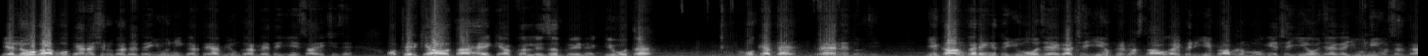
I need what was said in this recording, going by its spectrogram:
یا لوگ آپ کو کہنا شروع کر دیتے ہیں، یوں نہیں کرتے، آپ یوں کر لیتے، یہ ساری چیزیں۔ اور پھر کیا ہوتا ہے کہ آپ کا لیزر برین ایکٹیو ہوتا ہے، وہ کہتا ہے، رہنے دو جی۔ یہ کام کریں گے تو یوں ہو جائے گا اچھا یہ پھر مسئلہ ہوگا، پھر یہ پرابلم ہوگی اچھا یہ ہو جائے گا، یوں نہیں ہو سکتا۔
